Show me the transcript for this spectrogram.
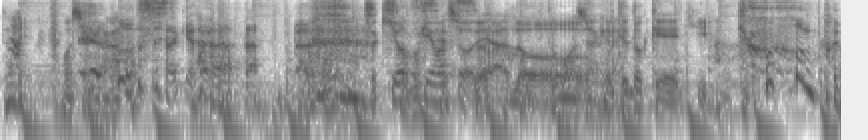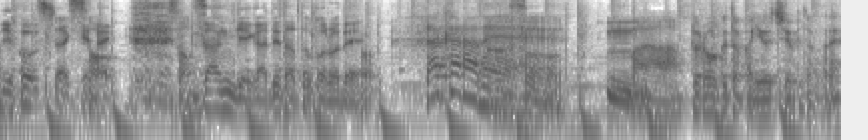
当に申し訳なかったです。申し訳なかったちょっと気をつけましょうね。あの腕時計に。本当に申し訳ない。懺悔が出たところで。だからねあそう。うん。まあブログとか YouTube とかね。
